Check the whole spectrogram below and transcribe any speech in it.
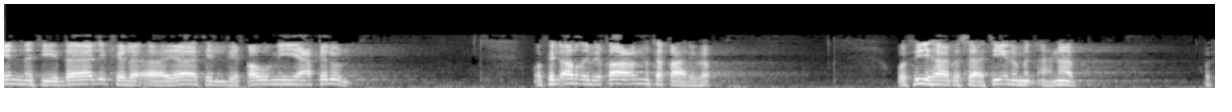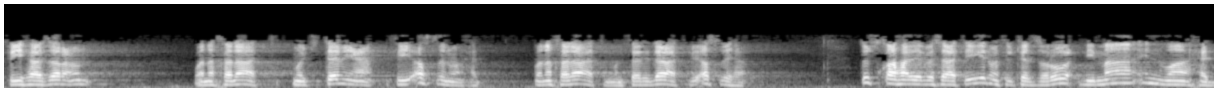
إن في ذلك لآيات لقوم يعقلون. وفي الأرض بقاع متقاربة. وفيها بساتين من أعناب وفيها زرع ونخلات مجتمعة في أصل واحد ونخلات منفردات بأصلها. تسقى هذه البساتين وتلك الزروع بماء واحد.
